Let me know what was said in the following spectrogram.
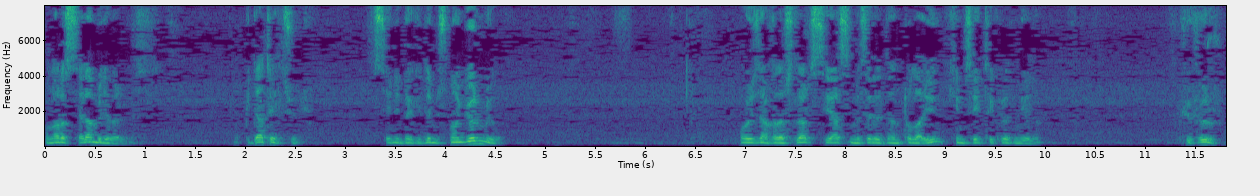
Onlara selam bile verilmez. Bidat ehli çünkü. Seni belki de Müslüman görmüyor. O yüzden arkadaşlar siyasi meseleden dolayı kimseyi tekrar etmeyelim. Küfür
